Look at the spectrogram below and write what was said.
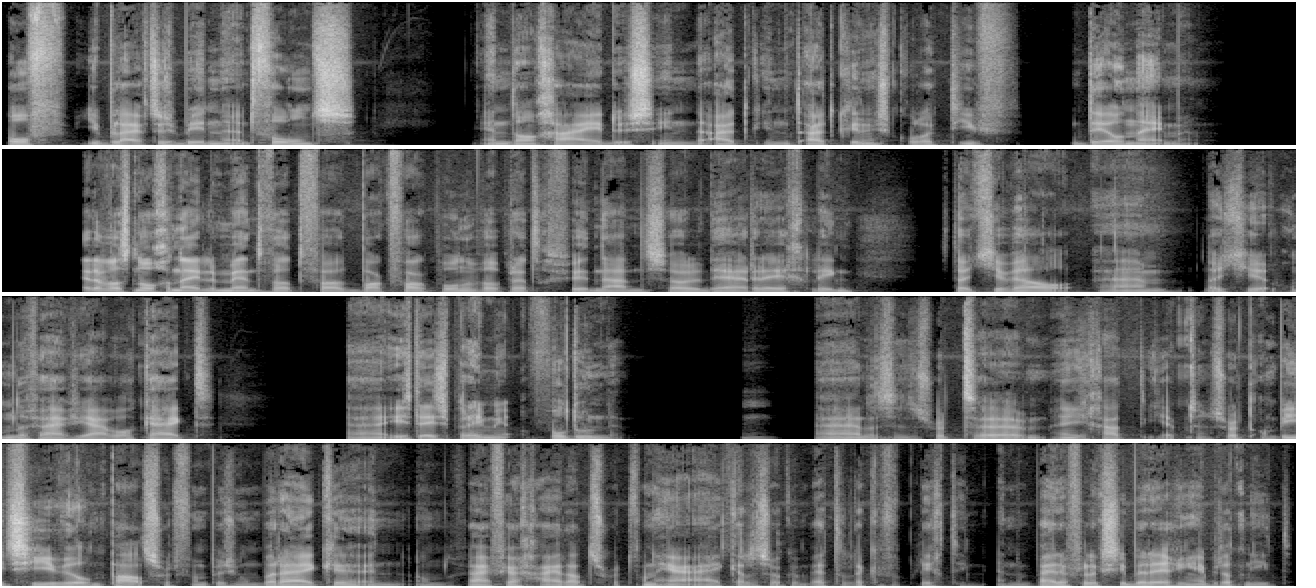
Of je blijft dus binnen het fonds. En dan ga je dus in, de uit, in het uitkeringscollectief deelnemen. Er was nog een element wat bakvakbonden wel prettig vindt na de solidaire regeling. Dat je wel, um, dat je om de vijf jaar wel kijkt, uh, is deze premie voldoende? Uh, dat is een soort, uh, je, gaat, je hebt een soort ambitie, je wil een bepaald soort van pensioen bereiken. En om de vijf jaar ga je dat soort van herijken. Dat is ook een wettelijke verplichting. En bij de flexibele regeling heb je dat niet.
